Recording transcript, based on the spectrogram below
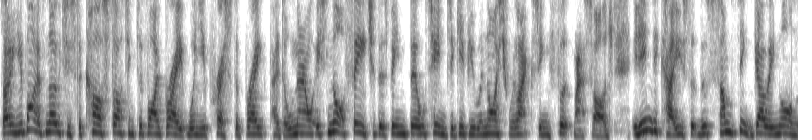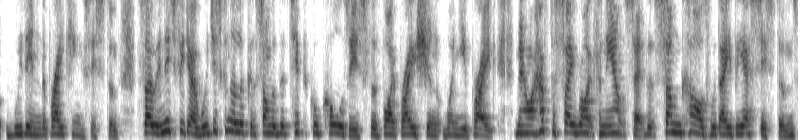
So you might have noticed the car starting to vibrate when you press the brake pedal. Now, it's not a feature that's been built in to give you a nice relaxing foot massage. It indicates that there's something going on within the braking system. So in this video, we're just going to look at some of the typical causes for vibration when you brake. Now, I have to say right from the outset that some cars with ABS systems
